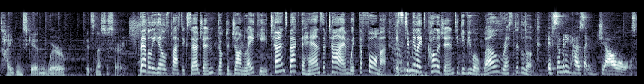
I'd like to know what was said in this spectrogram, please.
tighten skin where it's necessary. Beverly Hills plastic surgeon Dr. John Layke turns back the hands of time with the Forma. It stimulates collagen to give you a well-rested look. If somebody has like jowls,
